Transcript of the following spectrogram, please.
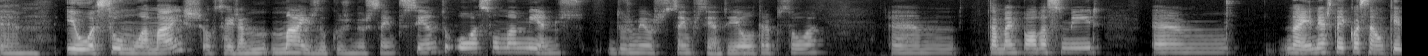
hum, eu assumo a mais, ou seja, mais do que os meus 100%, ou assumo a menos dos meus 100%. E a outra pessoa hum, também pode assumir. hum, não é? Nesta equação, que,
